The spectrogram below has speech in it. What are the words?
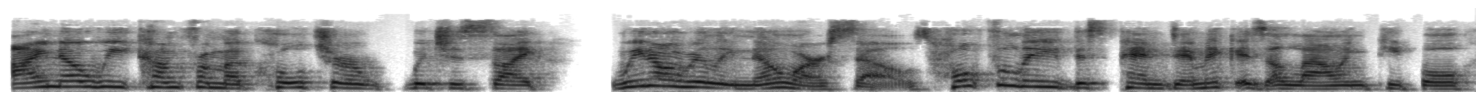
I know we come from a culture which is like, we don't really know ourselves. Hopefully, this pandemic is allowing people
